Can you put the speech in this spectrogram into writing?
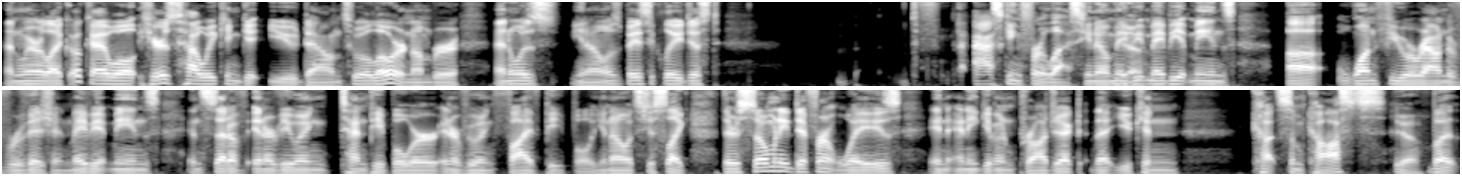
and we were like, okay, well, here's how we can get you down to a lower number, and it was you know it was basically just asking for less. You know, maybe Yeah. maybe it means uh, one fewer round of revision. Maybe it means instead of interviewing 10 people, we're interviewing five people. You know, it's just like there's so many different ways in any given project that you can cut some costs. Yeah. But,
